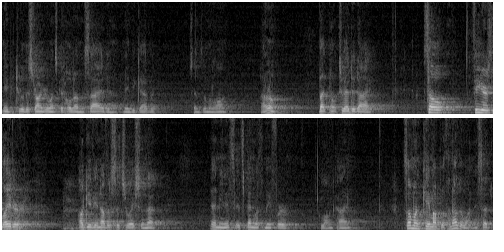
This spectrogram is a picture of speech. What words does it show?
maybe two of the stronger ones could hold on the side and maybe God would send them along. I don't know. But no, two had to die. So a few years later, I'll give you another situation that, I mean, it's, it's been with me for a long time. Someone came up with another one. They said,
